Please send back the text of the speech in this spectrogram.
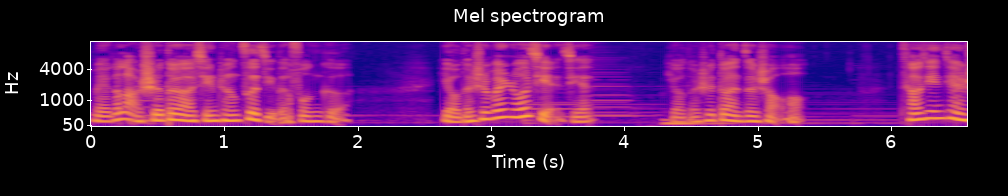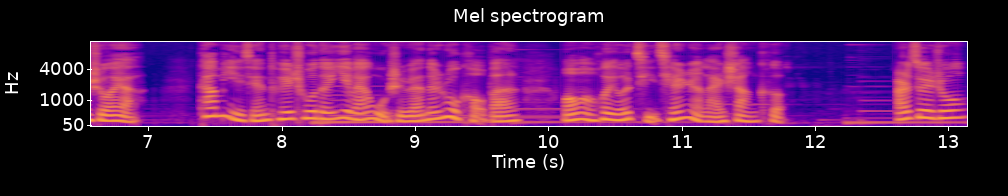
每个老师都要形成自己的风格，有的是温柔姐姐，有的是段子手。曹新倩说呀，他们以前推出的一百五十元的入口班，往往会有几千人来上课，而最终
